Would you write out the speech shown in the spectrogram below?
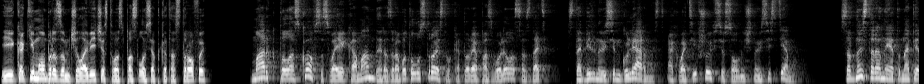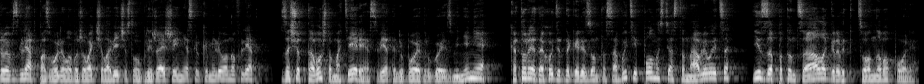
И каким образом человечество спаслось от катастрофы? Марк Полосков со своей командой разработал устройство, которое позволило создать стабильную сингулярность, охватившую всю Солнечную систему. С одной стороны, это на первый взгляд позволило выживать человечеству в ближайшие несколько миллионов лет за счет того, что материя, свет и любое другое изменение, которое доходит до горизонта событий, полностью останавливается из-за потенциала гравитационного поля.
